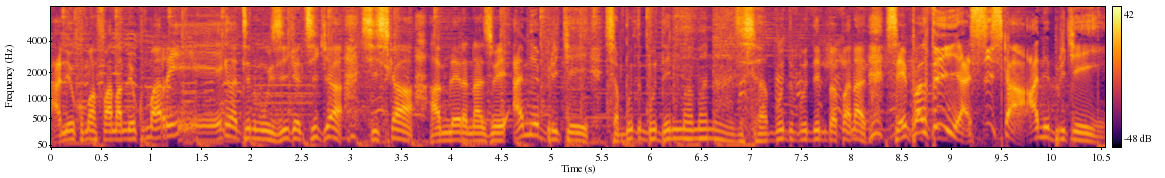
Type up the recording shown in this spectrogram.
amioko mafana amioko mare agnatin'ny mozika atsika siska amileranazy hoe amiabrike sabodibodiny mamanazy sabodibodiny papanazy c'est parti siska amiabrike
